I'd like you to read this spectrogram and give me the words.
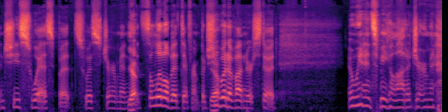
and she's Swiss, but Swiss German. Yep. It's a little bit different, but she Yep. would have understood. And we didn't speak a lot of German.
